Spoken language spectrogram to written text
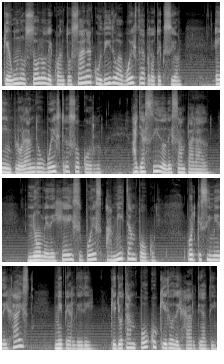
que uno solo de cuantos han acudido a vuestra protección, e implorando vuestro socorro, haya sido desamparado. No me dejéis pues a mí tampoco, porque si me dejáis, me perderé, que yo tampoco quiero dejarte a ti.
